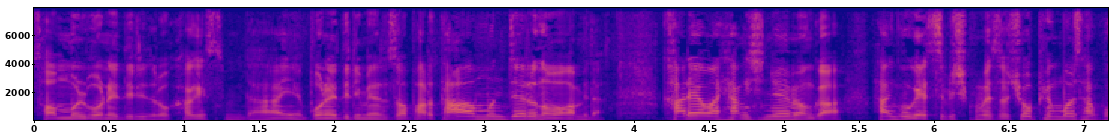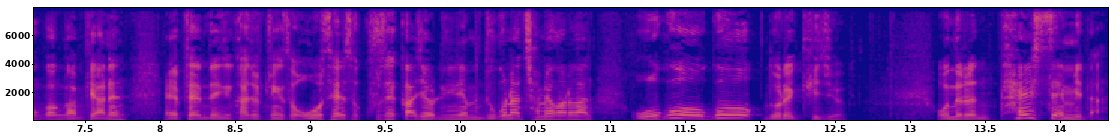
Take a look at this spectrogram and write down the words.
선물 보내드리도록 하겠습니다. 예, 보내드리면서 바로 다음 문제로 넘어갑니다. 카레와 향신료의 명가 한국 SB식품에서 쇼핑몰 상품권과 함께하는 FM댕진 가족 중에서 5세에서 9세까지 어린이라면 누구나 참여 가능한 5959 노래 퀴즈. 오늘은 8세입니다.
